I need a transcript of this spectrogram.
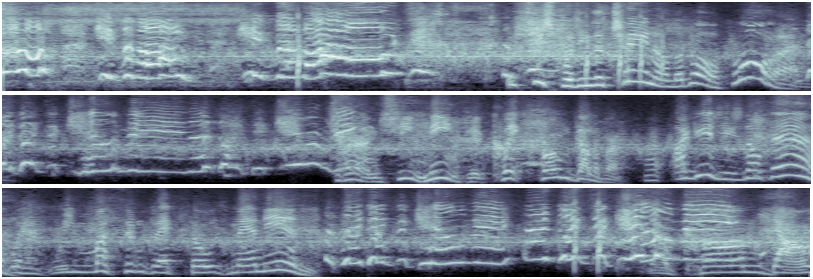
Oh, keep them out. Keep them out. She's putting the chain on the door. Flora! They're going to kill me. They're going to kill me. John, she means it. Quick, phone Gulliver. Uh, I did. He's not there. Well, we mustn't let those men in. They're going to kill me. They're going to kill Now, me. calm down,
